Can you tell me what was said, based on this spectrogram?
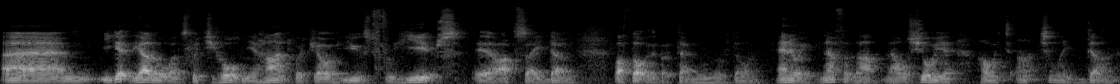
Um, you get the other ones which you hold in your hand, which I've used for years, uh, upside down. I thought it was about time we moved on. Anyway, enough of that, and I will show you how it's actually done.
